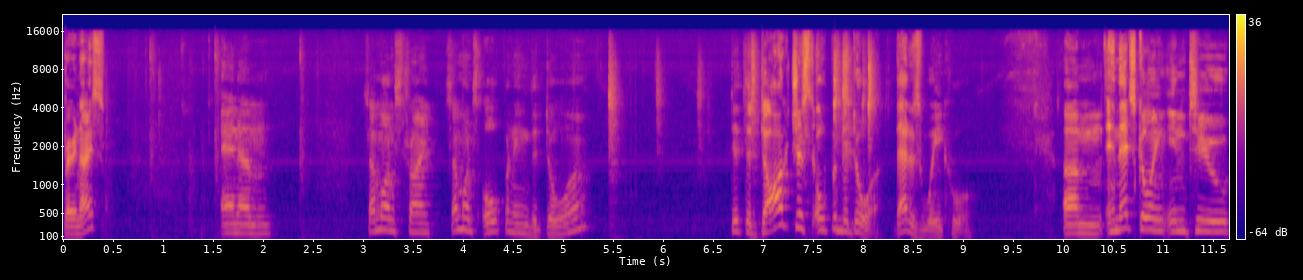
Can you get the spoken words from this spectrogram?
Very nice. And, um, someone's trying, someone's opening the door. Did the dog just open the door? That is way cool. Um, and that's going into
